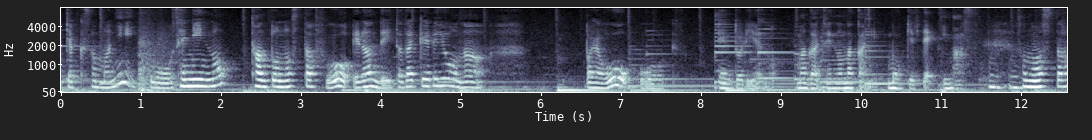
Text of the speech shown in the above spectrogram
お客様にこう専任の担当のスタッフを選んでいただけるような場をこうエントリーへのマガジンの中に設けています。うんうん。そのスタッ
